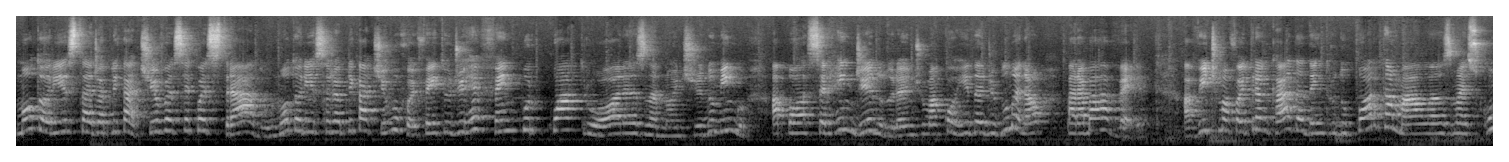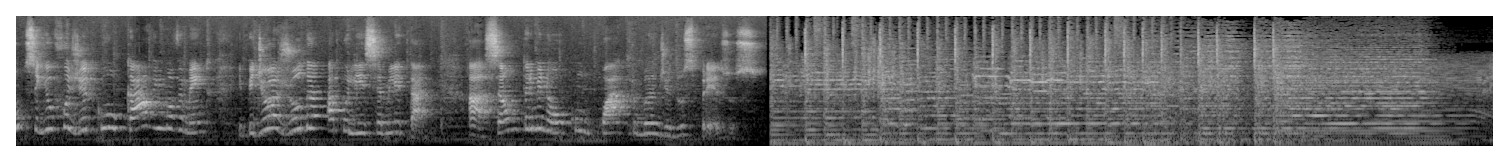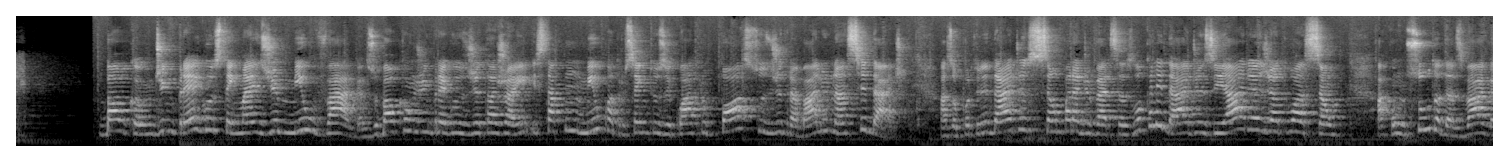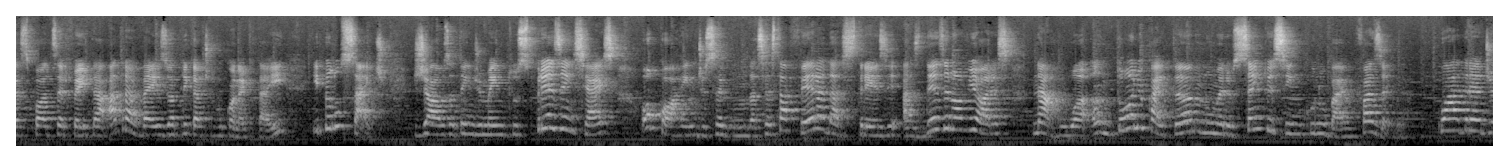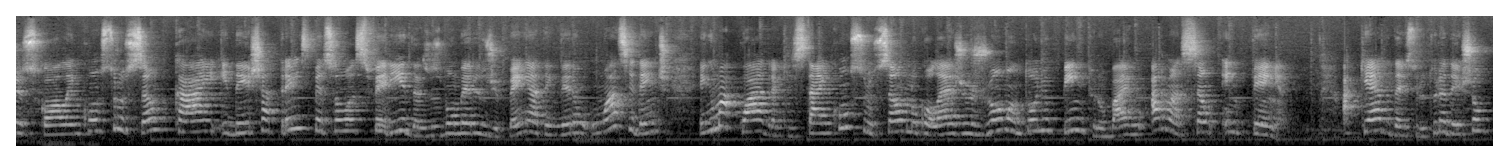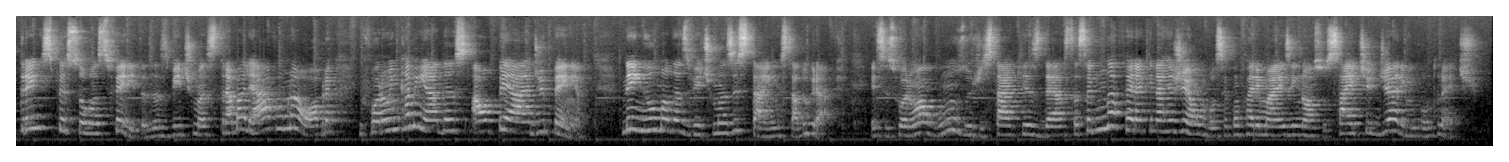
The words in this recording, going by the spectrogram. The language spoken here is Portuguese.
Motorista de aplicativo é sequestrado. O motorista de aplicativo foi feito de refém por quatro horas na noite de domingo, após ser rendido durante uma corrida de Blumenau para Barra Velha. A vítima foi trancada dentro do porta-malas, mas conseguiu fugir com o carro em movimento e pediu ajuda à polícia militar. A ação terminou com quatro bandidos presos. Balcão de empregos tem mais de mil vagas. O Balcão de Empregos de Itajaí está com 1.404 postos de trabalho na cidade. As oportunidades são para diversas localidades e áreas de atuação. A consulta das vagas pode ser feita através do aplicativo Conectaí e pelo site. Já os atendimentos presenciais ocorrem de segunda a sexta-feira, das 13 às 19 horas, na rua Antônio Caetano, número 105, no bairro Fazenda. Quadra de escola em construção cai e deixa três pessoas feridas. Os bombeiros de Penha atenderam um acidente em uma quadra que está em construção no Colégio João Antônio Pinto, no bairro Armação, em Penha. A queda da estrutura deixou três pessoas feridas. As vítimas trabalhavam na obra e foram encaminhadas ao PA de Penha. Nenhuma das vítimas está em estado grave. Esses foram alguns dos destaques desta segunda-feira aqui na região. Você confere mais em nosso site diarinho.net.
